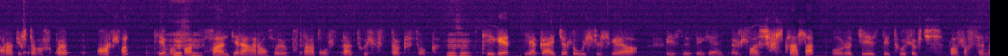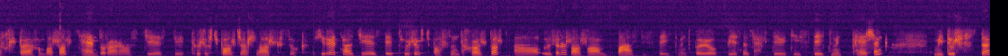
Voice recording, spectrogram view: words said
ороод ирж байгаа байхгүй юу? Орлого нь Тийм болохоор тухайн тэр 10% буцаад улсдаа төлөх ёстой гэсэн үг. Тэгээд яг ажил үйлчилгээ бизнесийн зорилгоос шалтгаалаад өөрөө GSD төлөгч болох сонирхолтой байх юм бол сайн дураараа бас GSD төлөгч болж болно л гэсэн үг. Хэрвээ та GSD төлөгч болсон тохиолдолд улирал олгоон base statement буюу business activity statement тайланг мэдүүлэх ёстой.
